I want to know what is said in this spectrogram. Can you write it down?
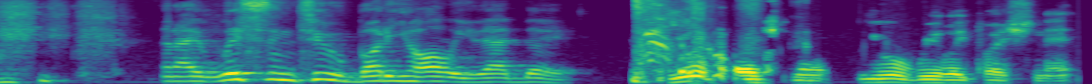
and I listened to Buddy Holly that day. You were pushing it. You were really pushing it.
